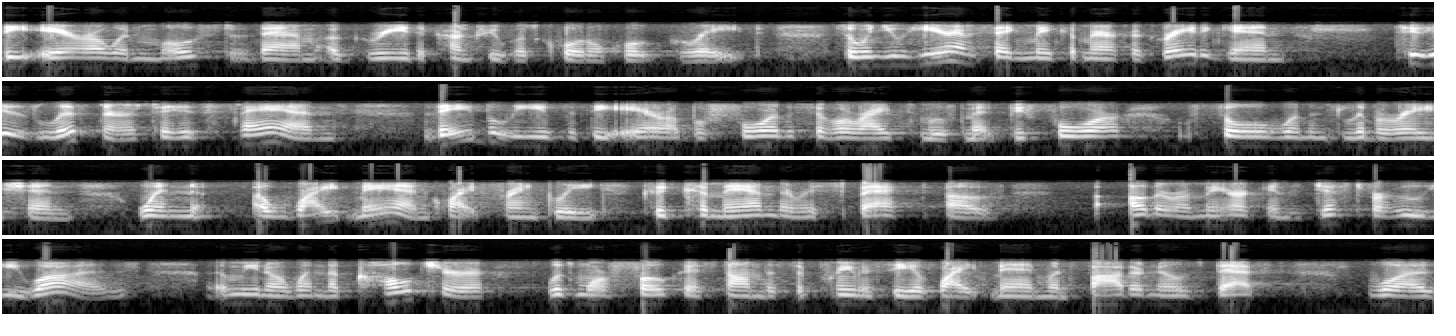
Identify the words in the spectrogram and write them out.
the era when most of them agree the country was quote unquote great. So when you hear him saying "Make America Great Again," to his listeners, to his fans, they believe that the era before the civil rights movement, before full women's liberation, when a white man, quite frankly, could command the respect of other Americans just for who he was, um, you know, when the culture was more focused on the supremacy of white men, when Father Knows Best was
